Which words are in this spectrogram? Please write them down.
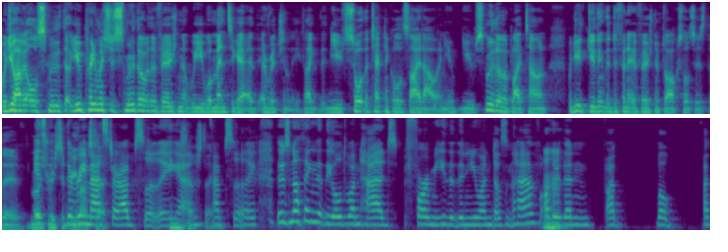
Would you have it all smooth? You pretty much just smooth over the version that we were meant to get originally. Like you sort the technical side out and you you smooth over Blighttown. Would you do you think the definitive version of Dark Souls is the most Is the- recent the remaster? remaster absolutely yeah absolutely there's nothing that the old one had for me that the new one doesn't have Mm-hmm. other than uh, well i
